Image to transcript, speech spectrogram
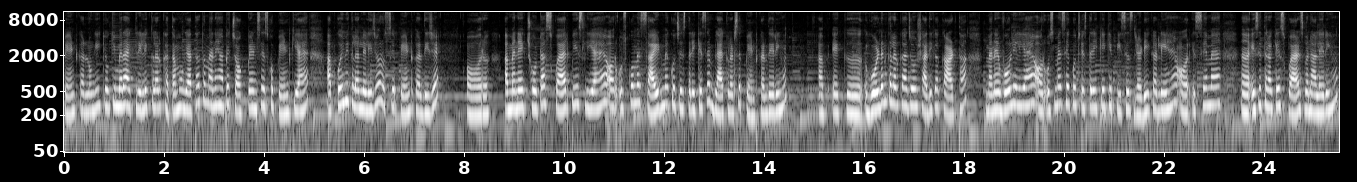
पेंट कर लूँगी क्योंकि मेरा एक्रीलिक कलर ख़त्म हो गया था तो मैंने यहाँ पे चौक पेंट से इसको पेंट किया है। आप कोई भी कलर ले लीजिए और उससे पेंट कर दीजिए। और अब मैंने एक छोटा स्क्वायर पीस लिया है और उसको मैं साइड में कुछ इस तरीके से ब्लैक कलर से पेंट कर दे रही हूँ। अब एक गोल्डन कलर का जो शादी का कार्ड था, मैंने वो ले लिया है और उसमें से कुछ इस तरीके के पीसेस रेडी कर लिए हैं और इससे मैं इसी तरह के स्क्वायर्स बना ले रही हूँ।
